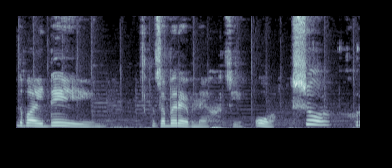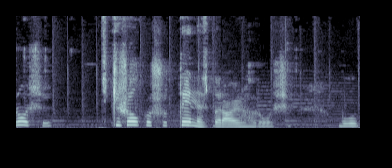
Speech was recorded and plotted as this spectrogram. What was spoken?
Давай, йди, забери в них ці. О, все, гроші. Тільки жалко, що ти не збираєш гроші. Було б.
